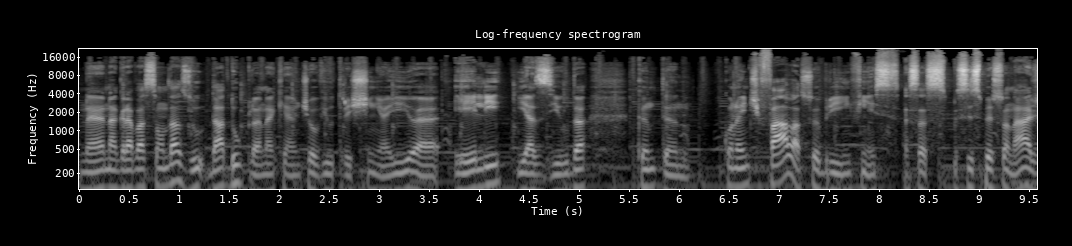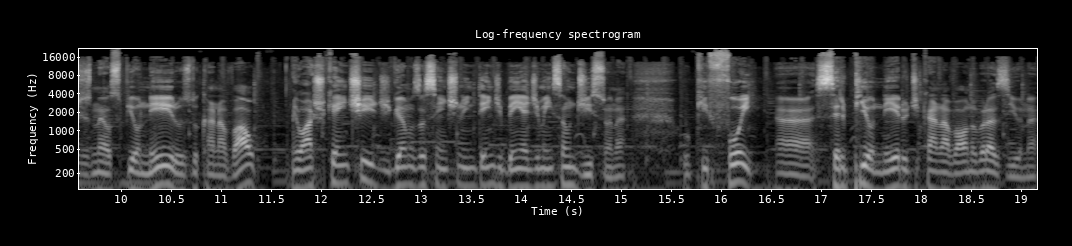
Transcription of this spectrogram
né? Na gravação da, Zu- da dupla, né? Que a gente ouviu o trechinho aí, é, ele e a Zilda cantando. Quando a gente fala sobre, enfim, esses, essas- esses personagens, né? Os pioneiros do carnaval, eu acho que a gente, digamos assim, a gente não entende bem a dimensão disso, né? O que foi ah, ser pioneiro de carnaval no Brasil, né?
